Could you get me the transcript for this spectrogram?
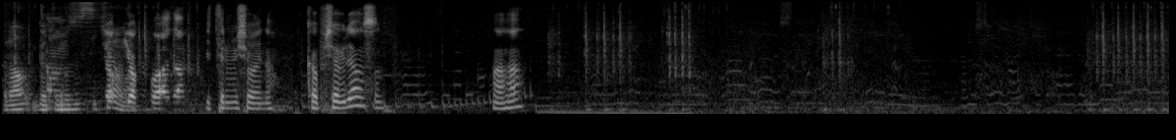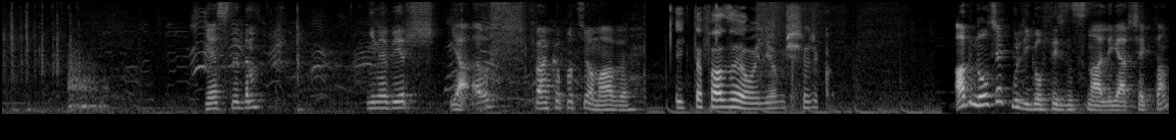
Kral götümüzü sikiyor Yok mu? yok bu adam bitirmiş oyunu. Kapışabiliyor musun? Aha. Yesledim. Yine bir... Ya öf, ben kapatıyorum abi. İlk defa Zaya oynuyormuş çocuk. Abi ne olacak bu League of Legends'ın hali gerçekten?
